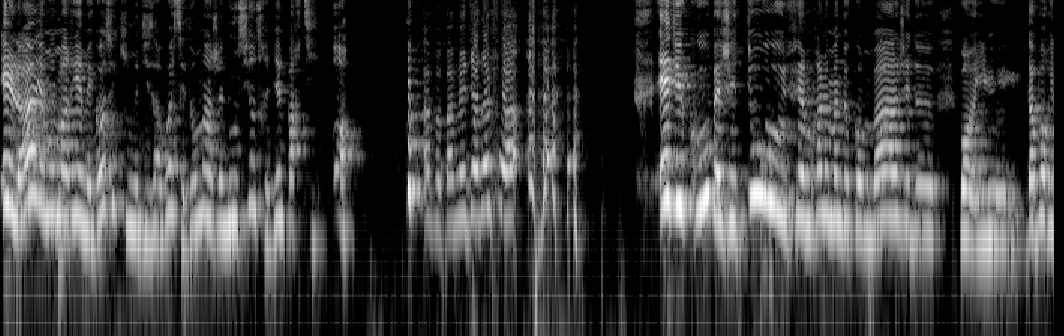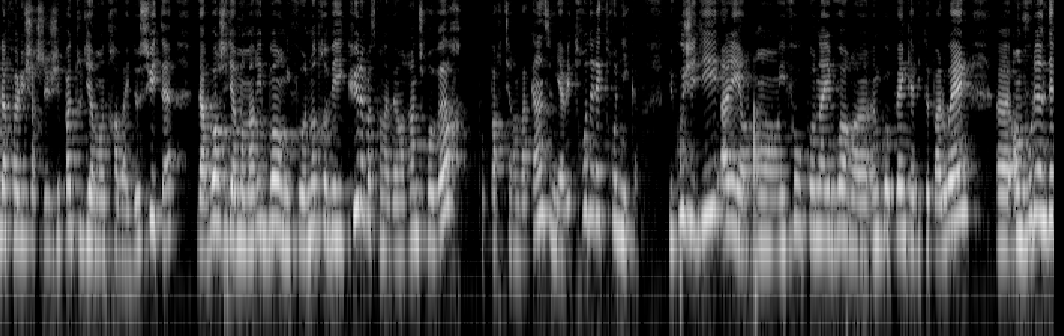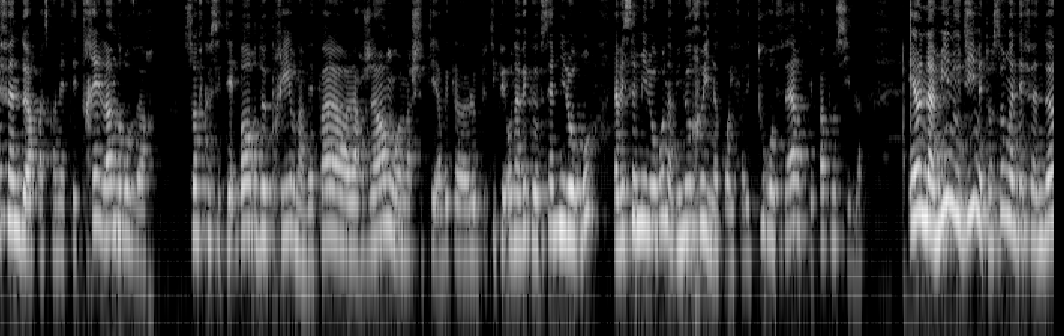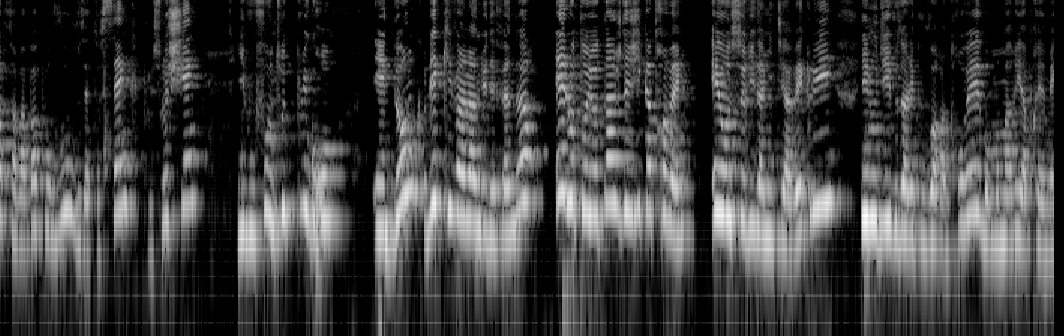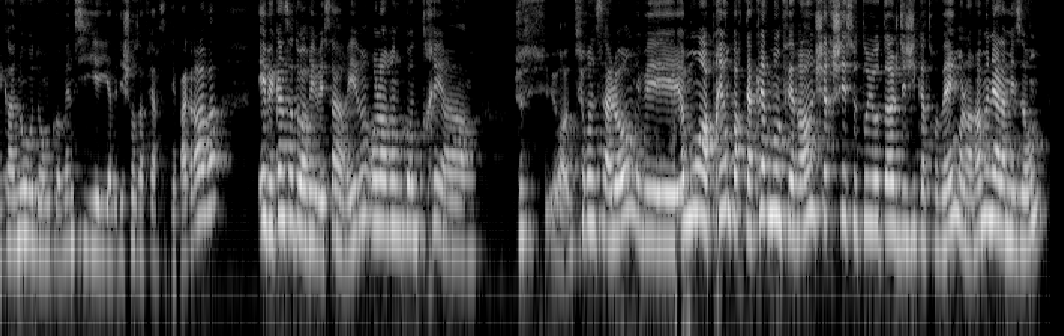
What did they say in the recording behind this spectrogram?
Et là, il y a mon mari et mes gosses qui me disent, ah ouais, c'est dommage, nous aussi, on serait bien partis. Oh! ah, faut pas me le dire deux fois. Et du coup, ben, j'ai tout fait un branlement de combat. J'ai de bon, d'abord il a fallu chercher. J'ai pas tout dit à mon travail de suite. Hein. D'abord, j'ai dit à mon mari bon, il faut un autre véhicule parce qu'on avait un Range Rover pour partir en vacances, mais il y avait trop d'électronique. Du coup, j'ai dit, allez, il faut qu'on aille voir un, copain qui habite pas loin. Euh, on voulait un Defender parce qu'on était très Land Rover. Sauf que c'était hors de prix, on n'avait pas l'argent, on achetait avec le, petit, on avait que 5000 euros. Il y avait 5000 euros, on avait une ruine, quoi. Il fallait tout refaire, c'était pas possible. Et un ami nous dit, mais de toute façon, un Defender, ça va pas pour vous. Vous êtes 5 plus le chien. Il vous faut un truc plus gros. Et donc, l'équivalent du Defender, et le Toyota j 80. Et on se lie d'amitié avec lui. Il nous dit, vous allez pouvoir en trouver. Bon, mon mari, après, est mécano, donc euh, même s'il y avait des choses à faire, c'était pas grave. Et bien, quand ça doit arriver, ça arrive. On l'a rencontré sur un salon. Et bien, un mois après, on partait à Clermont-Ferrand chercher ce Toyota DJ80. On l'a ramené à la maison.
